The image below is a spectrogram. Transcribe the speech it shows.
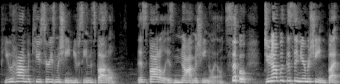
if you have a Q-Series machine, you've seen this bottle. This bottle is not machine oil. So do not put this in your machine, but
